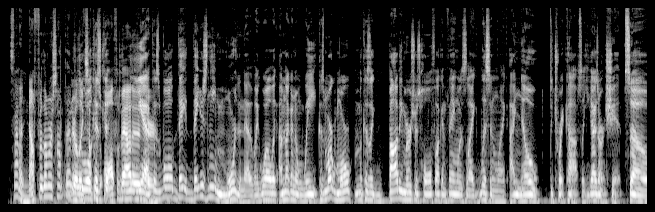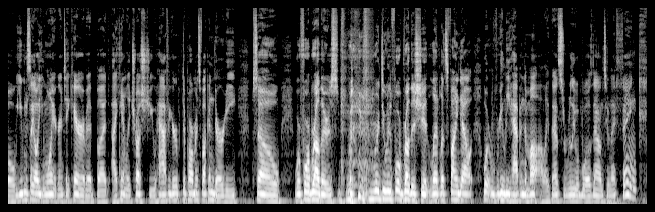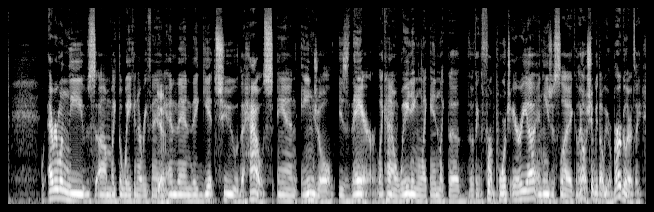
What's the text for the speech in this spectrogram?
It's not enough for them or something, or like Well, something's off about it. Yeah, because well, they they just need more than that. Like, well, like I'm not gonna wait because Mark more because like Bobby Mercer's whole fucking thing was like, listen, like I know Detroit cops, like you guys aren't shit. So you can say all you want, you're gonna take care of it, but I can't really trust you. Half of your department's fucking dirty. So we're four brothers. we're doing four brothers shit. Let let's find out what really happened to Ma. Like that's really what boils down to. And I think everyone leaves um, like the wake and everything Yeah. and then they get to the house and angel is there like kind of waiting like in like the, the like the front porch area and he's just like, like oh shit we thought we were burglar it's like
